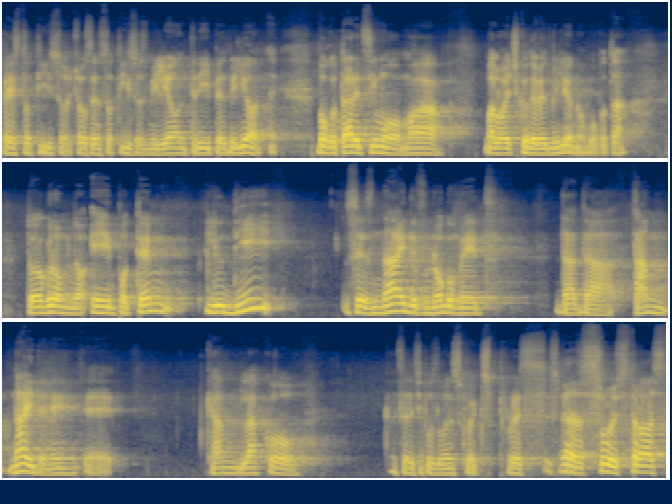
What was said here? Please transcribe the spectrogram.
500 tisoč, 800 tisoč, milijon, 3-5 milijon. Ne. Bogota recimo ima malo več kot 9 milijonov. Bogota. To je ogromno. In potem ljudi se znajde v nogomet, da, da tam najde, ne, eh, kam lahko, kako se reče po slovensko, ekspres. Ja, svojo strast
